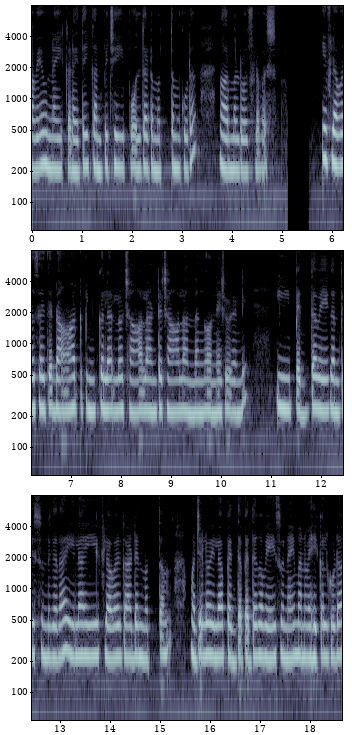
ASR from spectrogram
అవే ఉన్నాయి ఇక్కడైతే. కనిపించే ఈ పూల తోట మొత్తం కూడా నార్మల్ రోజ్ ఫ్లవర్స్. ఈ ఫ్లవర్స్ అయితే డార్క్ పింక్ కలర్లో చాలా అంటే చాలా అందంగా ఉన్నాయి చూడండి. ఈ పెద్ద వే కనిపిస్తుంది కదా ఇలా ఈ ఫ్లవర్ గార్డెన్ మొత్తం మధ్యలో ఇలా పెద్ద పెద్దగా వేస్ ఉన్నాయి. మన వెహికల్ కూడా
